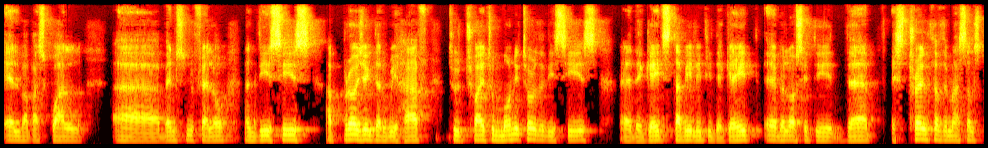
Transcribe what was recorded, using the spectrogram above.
Elba Pascual uh, Benson Fellow, and this is a project that we have to try to monitor the disease, uh, the gait stability, the gait uh, velocity, the strength of the muscles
